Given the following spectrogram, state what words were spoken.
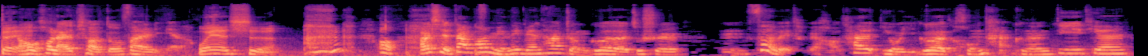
对。然后我后来的票都放在里面了。我也是。哦，而且大光明那边它整个的就是嗯氛围特别好，它有一个红毯，可能第一天。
